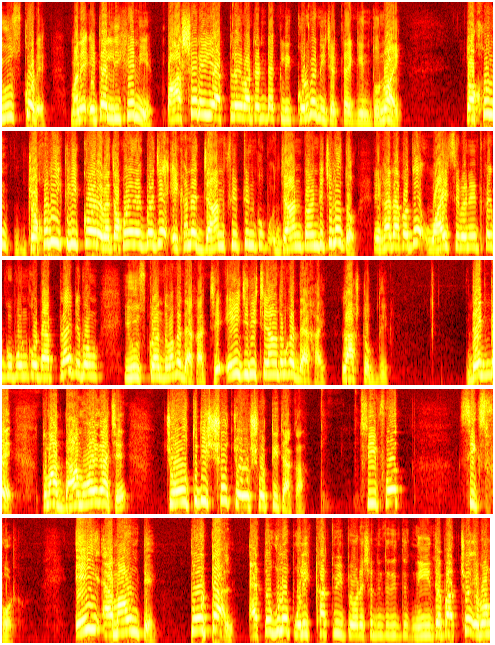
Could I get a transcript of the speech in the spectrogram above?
ইউজ করে মানে এটা লিখে নিয়ে পাশের এই অ্যাপ্লাই বাটনটা ক্লিক করবে, নিচেরটায় কিন্তু নয়। তখন যখনই ক্লিক করে দেবে, তখনই দেখবে যে এখানে জান ফিফটিন জান টোয়েন্টি ছিল তো। এখানে দেখো যে Y seven eight five coupon code applied এবং ইউজ করেন তোমাকে দেখাচ্ছে। এই জিনিসটা যেন তোমাকে দেখায় লাস্ট অব্দি দেখবে, তোমার দাম হয়ে গেছে চৌত্রিশশো চৌষট্টি টাকা। থ্রি ফোর সিক্স ফোর এই অ্যামাউন্টে টোটাল এতগুলো পরীক্ষার তুমি প্রিপারেশন নিয়ে নিতে পারছ এবং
